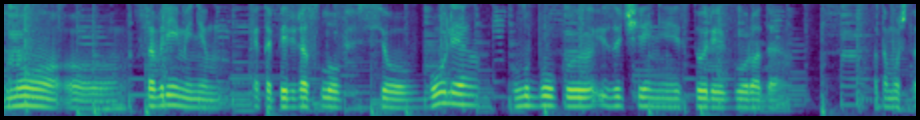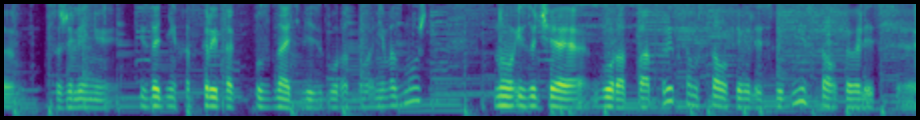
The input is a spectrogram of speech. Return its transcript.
но со временем это переросло все в более глубокое изучение истории города, потому что, к сожалению, из одних открыток узнать весь город было невозможно. Но изучая город по открыткам, сталкивались с людьми, сталкивались э,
